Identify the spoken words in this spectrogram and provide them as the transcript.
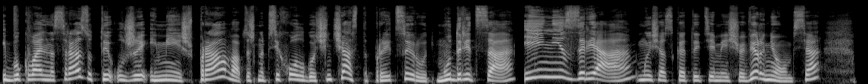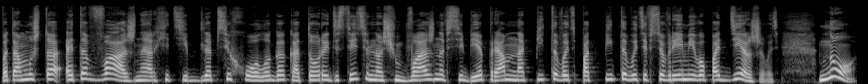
и буквально сразу ты уже имеешь право, потому что на психолога очень часто проецируют мудреца, и не зря, мы сейчас к этой теме еще вернемся, потому что это важный архетип для психолога, который действительно очень важно в себе прям напитывать, подпитывать и все время его поддерживать. Но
